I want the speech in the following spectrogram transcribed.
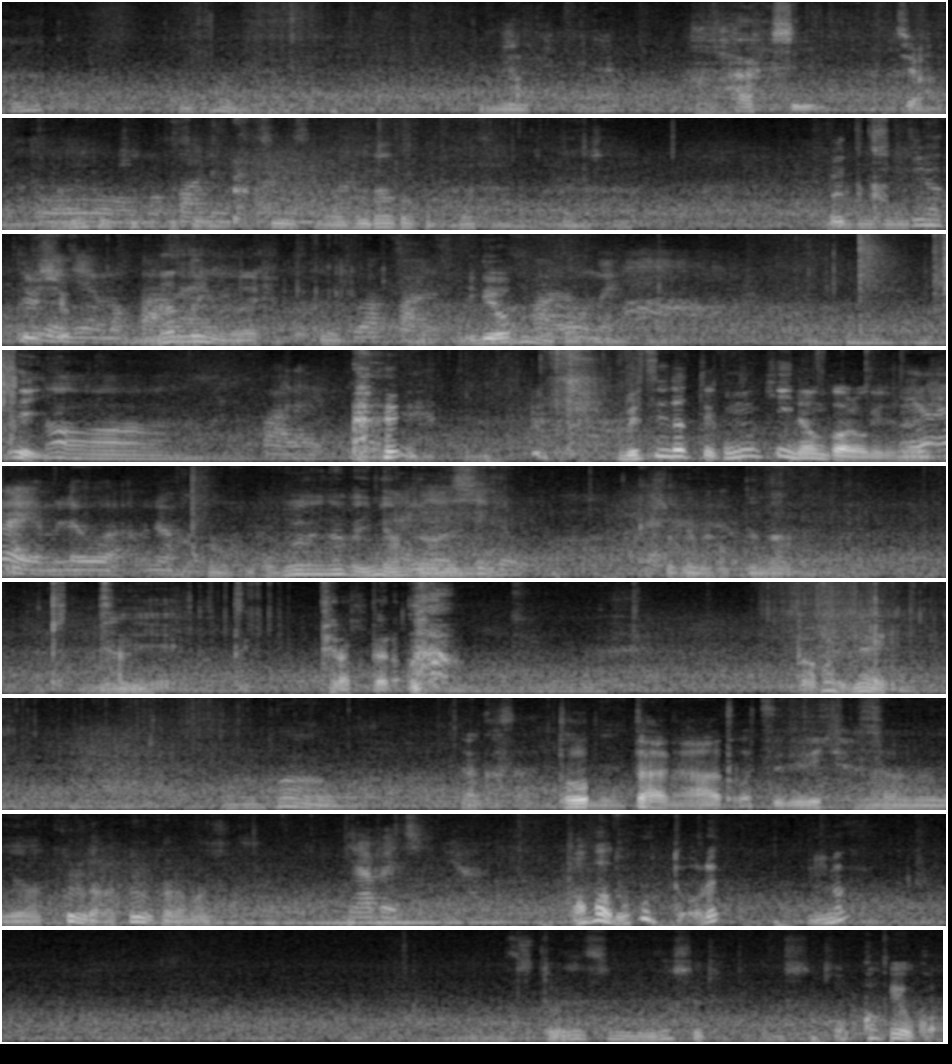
ว่別にだってこのキなん。かあるわけじゃないし。やめ。な。ん。か意味あるん。じゃない。一生懸命買ってん。だろ。汚ねえ。ペラペラ。バカいない。なんかさ「取ったな」とかついてきてさ「いや来るから来るからマジで」やべちジニパパどこってあれ？なちょっとりあえず戻してて追っかけようかうん。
